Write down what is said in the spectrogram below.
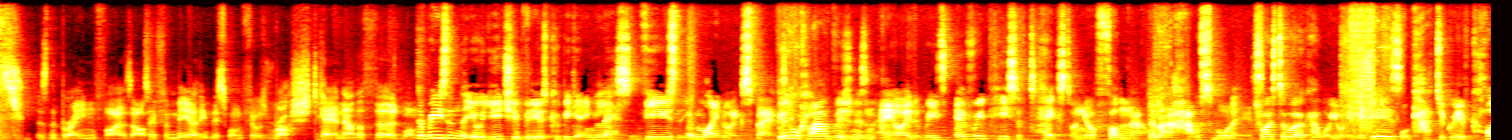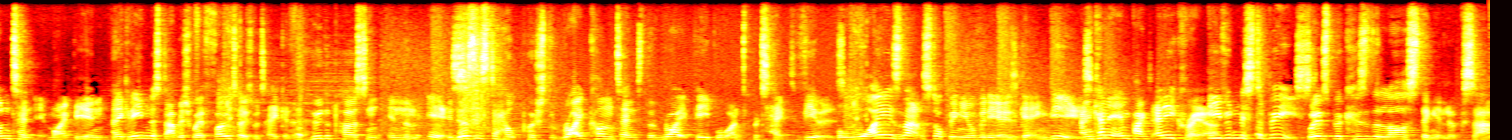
as the brain fires up. So for me, I think this one feels rushed. Okay, and now the third one. The reason that your YouTube videos could be getting less views that you might not expect. Google Cloud Vision is an AI that reads every piece of text on your thumbnail, no matter how small it is. It tries to work out what your image is, what category of content it might be in, and it can even establish where photos were taken and who the person in them is. It does this to help push the right content to the right people and to protect viewers. But why is that stopping your videos getting views? And can it impact any creator, even Mr. Beast? Well, it's because of the last thing it looks at,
